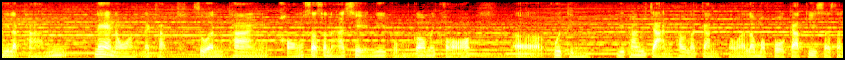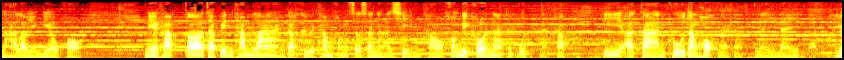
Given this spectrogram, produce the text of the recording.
มีหลักฐานแน่นอนนะครับ ส่วนทางของศาสนาเชนนี่ผมก็ไม่ขอออพูดถึงวิพากษ์วิจารณ์เขาละกัน เพราะว่าเรามาโฟกัสที่ศาสนาเราอย่างเดียวพอ เนี่ยครับก็จะเป็นถ้ำล่างก็คือถ้ำของศาสนาเชนเขาของนิโครนาถบุตรนะครับที่อาจารย์ครูทั้ง6นะครับในในใน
